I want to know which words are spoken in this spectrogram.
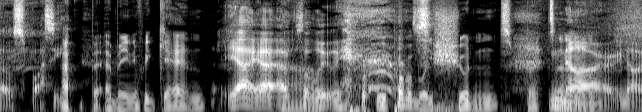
that was spicy. But, I mean, we can. Yeah, yeah, absolutely. We probably shouldn't, but uh, no, no.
